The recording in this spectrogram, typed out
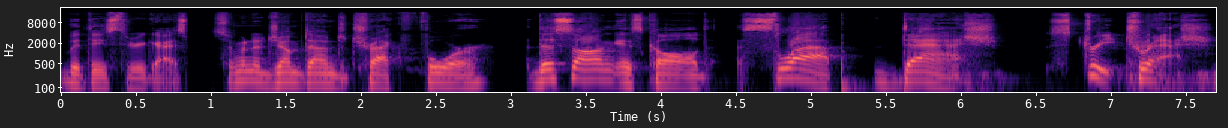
with these three guys. So I'm going to jump down to track four. This song is called "Slap Dash Street Trash."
